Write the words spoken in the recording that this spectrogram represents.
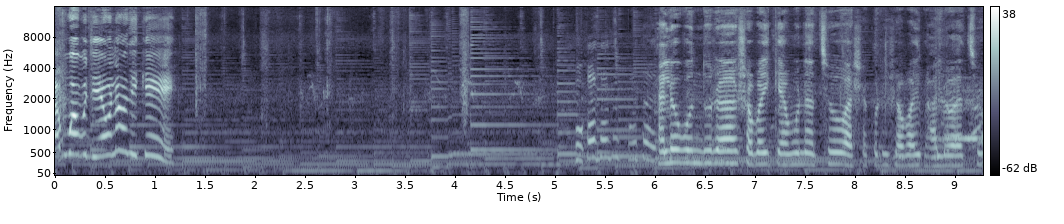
বাবু বাবু যেও না ওদিকে। হ্যালো বন্ধুরা সবাই কেমন আছো? আশা করি সবাই ভালো আছো।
